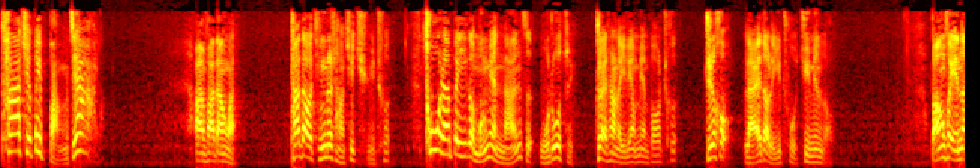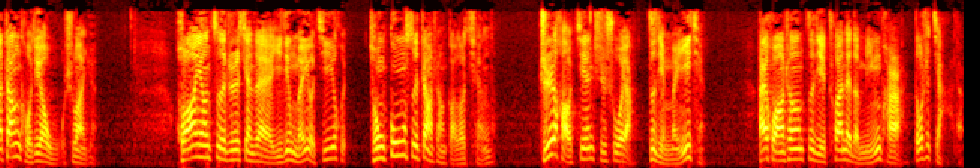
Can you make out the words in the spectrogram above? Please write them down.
他却被绑架了。案发当晚，他到停车场去取车，突然被一个蒙面男子捂住嘴，拽上了一辆面包车，之后来到了一处居民楼。绑匪呢，张口就要五十万元。黄英自知现在已经没有机会从公司账上搞到钱了，只好坚持说呀自己没钱，还谎称自己穿戴的名牌啊都是假的。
